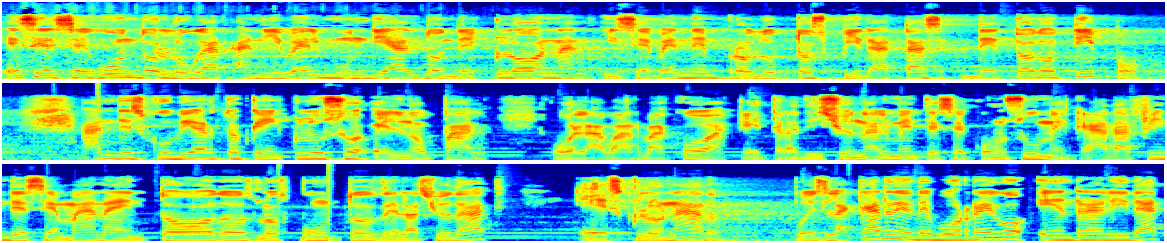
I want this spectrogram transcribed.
es el segundo lugar a nivel mundial donde clonan y se venden productos piratas de todo tipo. Han descubierto que incluso el nopal o la barbacoa que tradicionalmente se consume cada fin de semana en todos los puntos de la ciudad es clonado, pues la carne de borrego en realidad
